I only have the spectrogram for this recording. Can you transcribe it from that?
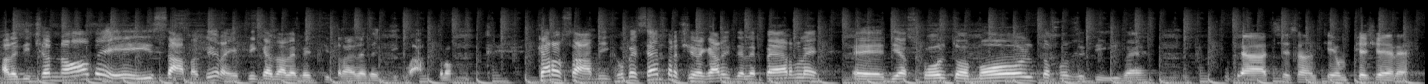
alle 19 e il sabato in replica dalle 23 alle 24. Caro Sami, come sempre ci regali delle perle eh, di ascolto molto positive. Grazie Santi, è un piacere.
